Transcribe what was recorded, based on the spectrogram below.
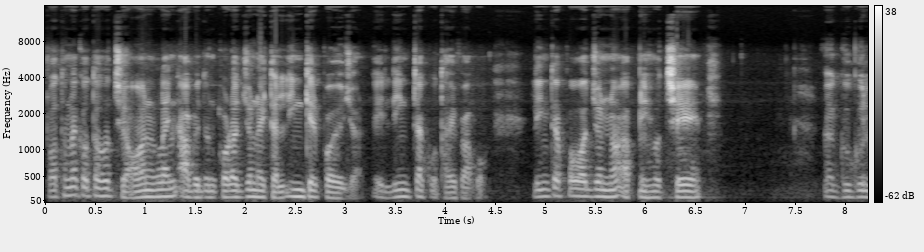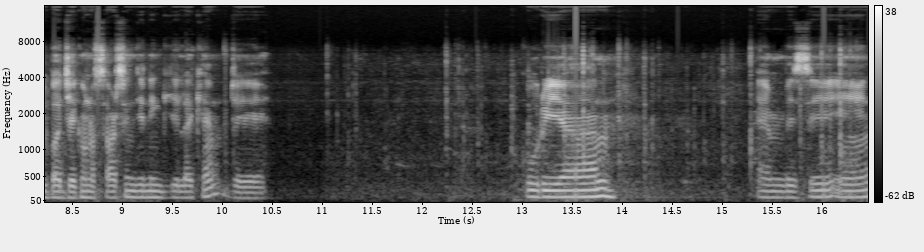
প্রথমে কথা হচ্ছে অনলাইন আবেদন করার জন্য একটা লিঙ্কের প্রয়োজন। এই লিঙ্কটা কোথায় পাবো? লিঙ্কটা পাওয়ার জন্য আপনি হচ্ছে গুগল বা যে কোনো সার্চ ইঞ্জিনে গিয়ে লেখেন যে কোরিয়ান এমবিসি ইন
